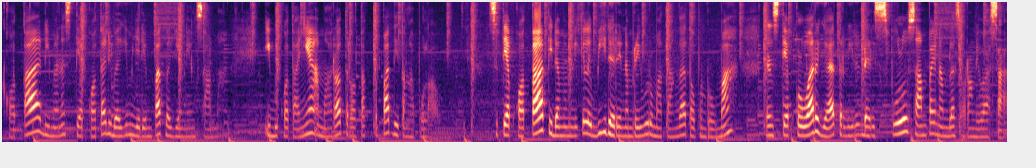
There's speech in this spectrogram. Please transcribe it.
kota, di mana setiap kota dibagi menjadi empat bagian yang sama. Ibu kotanya, Amarot, terletak tepat di tengah pulau. Setiap kota tidak memiliki lebih dari 6.000 rumah tangga ataupun rumah, dan setiap keluarga terdiri dari 10 sampai 16 orang dewasa.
